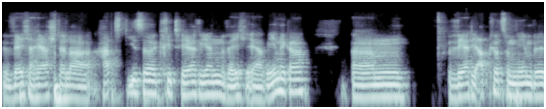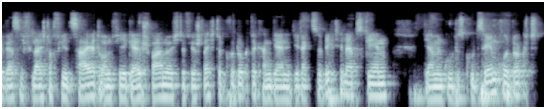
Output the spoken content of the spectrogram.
welcher Hersteller hat diese Kriterien, welche eher weniger. Ähm, Wer die Abkürzung nehmen will, wer sich vielleicht auch viel Zeit und viel Geld sparen möchte für schlechte Produkte, kann gerne direkt zu Victilabs gehen. Die haben ein gutes Q10-Produkt.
